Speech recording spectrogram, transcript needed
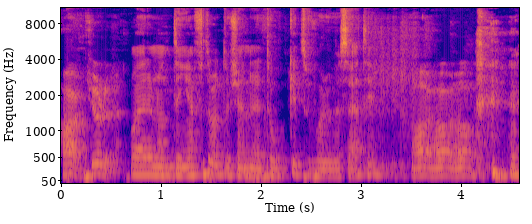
Ja, kör du. Och är det någonting efteråt du känner är tokigt så får du väl säga till. Ja, ja, ja.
